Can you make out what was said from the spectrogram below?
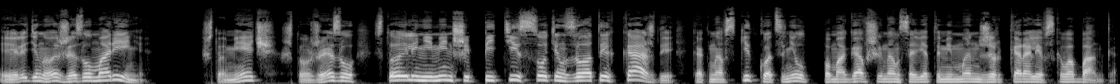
и ледяной жезл Марине. Что меч, что жезл стоили не меньше пяти сотен золотых каждый, как навскидку оценил помогавший нам советами менеджер Королевского банка.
